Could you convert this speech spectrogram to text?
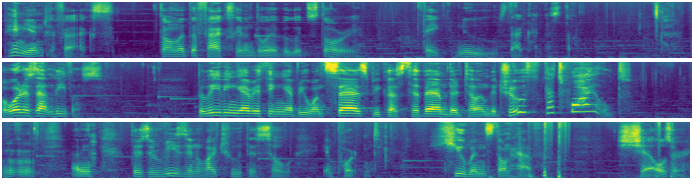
opinion to facts. Don't let the facts get in the way of a good story. Fake news, that kind of stuff. But where does that leave us? Believing everything everyone says because to them they're telling the truth? That's wild. Mm -mm. I mean, there's a reason why truth is so important. Humans don't have shells or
